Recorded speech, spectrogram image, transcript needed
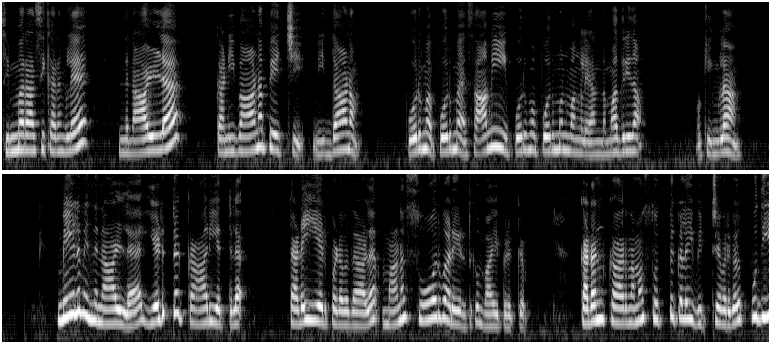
சிம்ம ராசிக்காரங்களே இந்த நாளில் கனிவான பேச்சு நிதானம் பொறுமை பொறுமை. சாமி பொறுமை பொறுமைன்னுவாங்களே அந்த மாதிரி தான் ஓகேங்களா? மேலும் இந்த நாளில் எடுத்த காரியத்தில் தடை ஏற்படுவதால் மன சோர்வு அடைகிறதுக்கும் வாய்ப்பு இருக்குது கடன் காரணமாக சொத்துக்களை விற்றவர்கள் புதிய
